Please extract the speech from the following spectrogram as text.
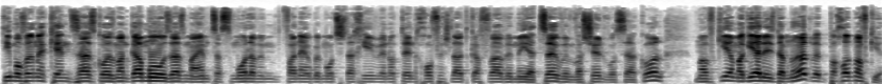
טימו ורנר כן זז כל הזמן, גם הוא זז מהאמצע שמאלה ומפנה הרבה מאוד שטחים ונותן חופש להתקפה ומייצר ומבשל ועושה הכל. מבקיע, מגיע להזדמנויות ופחות מבקיע.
